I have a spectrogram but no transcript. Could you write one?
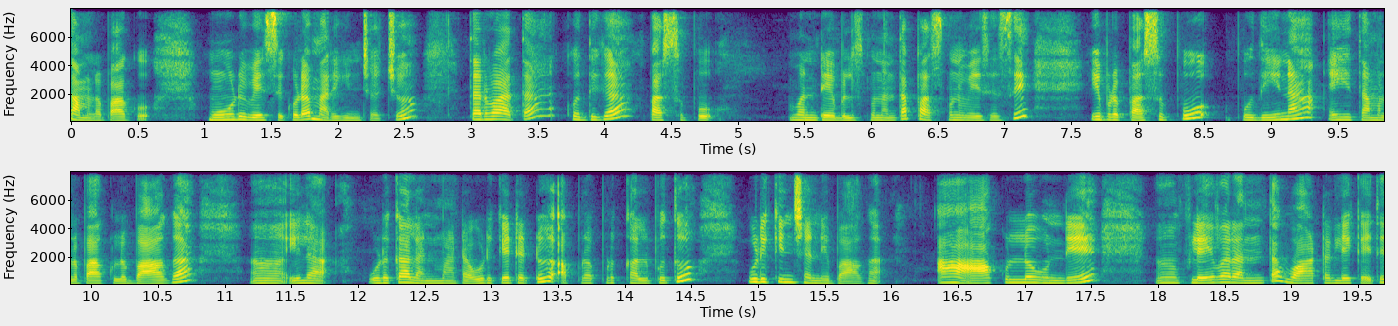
తమలపాకు మూడు వేసి కూడా మరిగించవచ్చు తర్వాత కొద్దిగా పసుపు వన్ టేబుల్ స్పూన్ అంతా పసుపును వేసేసి ఇప్పుడు పసుపు పుదీనా ఈ తమలపాకులు బాగా ఇలా ఉడకాలన్నమాట. ఉడికేటట్టు అప్పుడప్పుడు కలుపుతూ ఉడికించండి బాగా. ఆ ఆకుల్లో ఉండే ఫ్లేవర్ అంతా వాటర్లోకి అయితే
